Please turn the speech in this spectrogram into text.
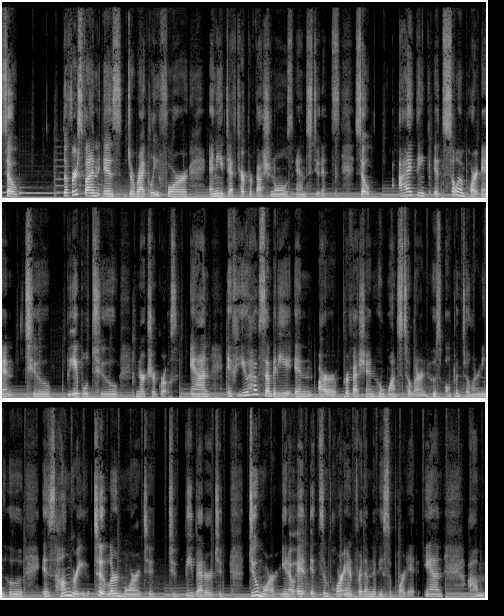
So, the first fund is directly for any death care professionals and students. So, I think it's so important to be able to nurture growth. And if you have somebody in our profession who wants to learn, who's open to learning, who is hungry to learn more, to to be better, to do more, you know, it, it's important for them to be supported. And um,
